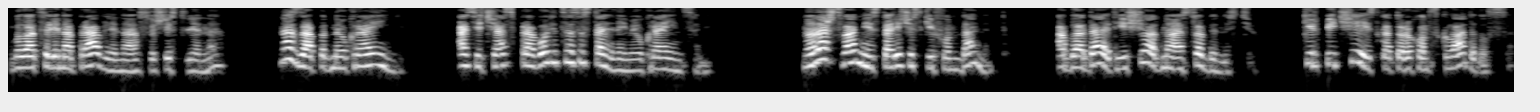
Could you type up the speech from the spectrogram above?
была целенаправленно осуществлена на Западной Украине, а сейчас проводится с остальными украинцами. Но наш с вами исторический фундамент обладает еще одной особенностью. Кирпичей, из которых он складывался,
